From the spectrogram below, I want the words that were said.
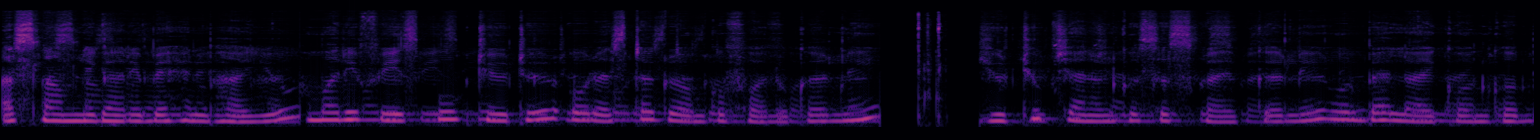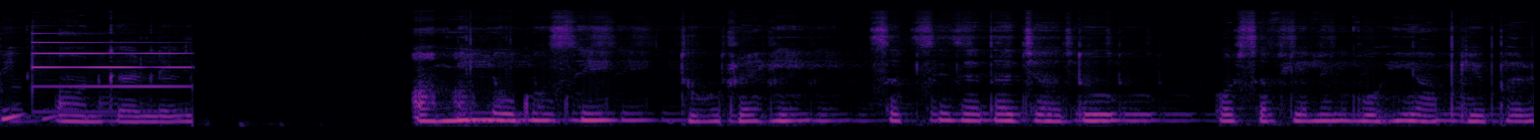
अस्सलाम प्यारे बहन भाइयों। हमारे फेसबुक ट्विटर और इंस्टाग्राम को फॉलो कर लें। यूट्यूब चैनल को सब्सक्राइब कर लें और बेल आइकॉन को भी ऑन कर लें। आमिल लोगों से दूर रहें सबसे ज़्यादा जादू और सफलीलिंग वही आपके ऊपर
